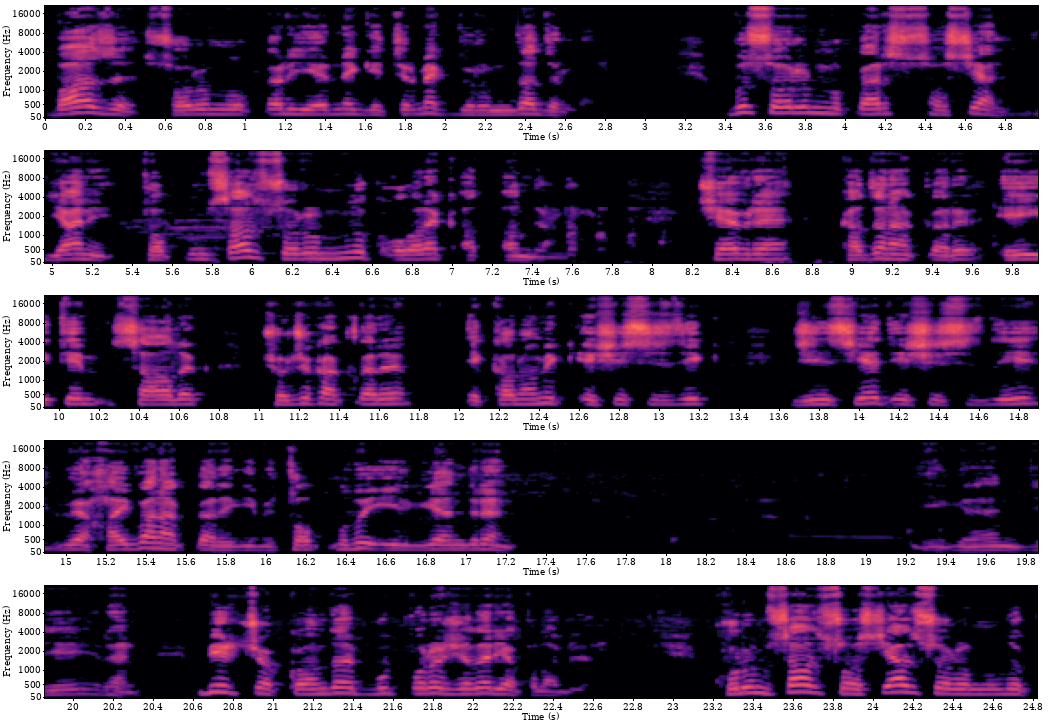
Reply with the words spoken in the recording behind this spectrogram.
bazı sorumlulukları yerine getirmek durumundadırlar. Bu sorumluluklar sosyal yani toplumsal sorumluluk olarak adlandırılır. Çevre, kadın hakları, eğitim, sağlık, çocuk hakları, ekonomik eşitsizlik, cinsiyet eşitsizliği ve hayvan hakları gibi toplumu ilgilendiren ilgilendiren birçok konuda bu projeler yapılabilir. Kurumsal sosyal sorumluluk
